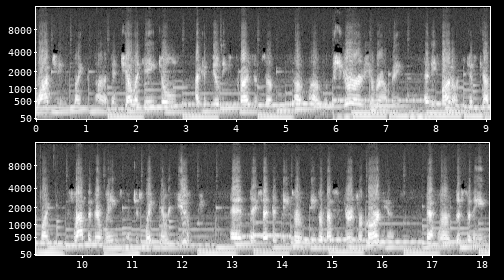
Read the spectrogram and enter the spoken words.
watching, like uh, angelic angels. I could feel these presence of, of, uh, of purity around me. And these monarchs just kept like flapping their wings and just waiting. They were huge. And they said that these are these are messengers or guardians that were listening,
